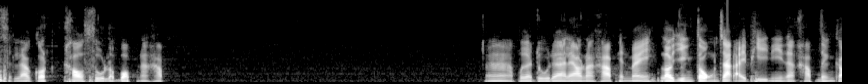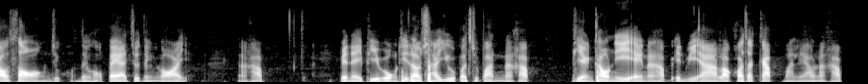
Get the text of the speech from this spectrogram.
เสร็จแล้วกดเข้าสู่ระบบนะครับอ่าเปิดดูได้แล้วนะครับ เห็นไหม เรายิงตรงจาก IP นี้นะครับ 192.168.100 นะครับ เป็น IP วงที่เราใช้อยู่ปัจจุบันนะครับ เพียงเท่านี้เองนะครับ NVR เราก็จะกลับมาแล้วนะครับ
